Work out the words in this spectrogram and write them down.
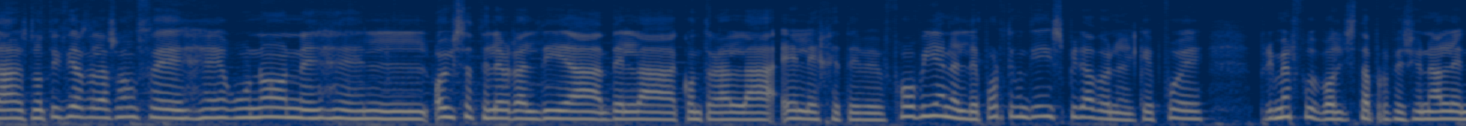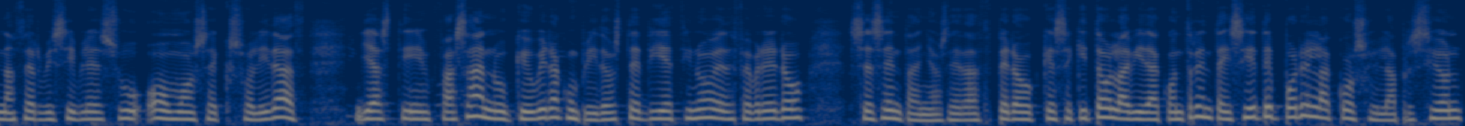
Las noticias de las 11, Egunon. El- hoy se celebra el Día de la contra la LGTB-fobia en el deporte, un día inspirado en el que fue primer futbolista profesional en hacer visible su homosexualidad, Justin Fasanu, que hubiera cumplido este 19 de febrero 60 años de edad, pero que se quitó la vida con 37 por el acoso y la presión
